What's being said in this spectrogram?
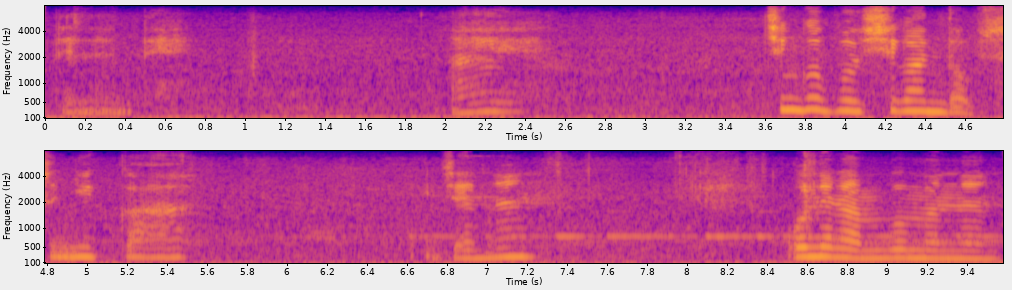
되는데. 아이 친구 볼 시간도 없으니까 이제는 오늘 안 보면은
